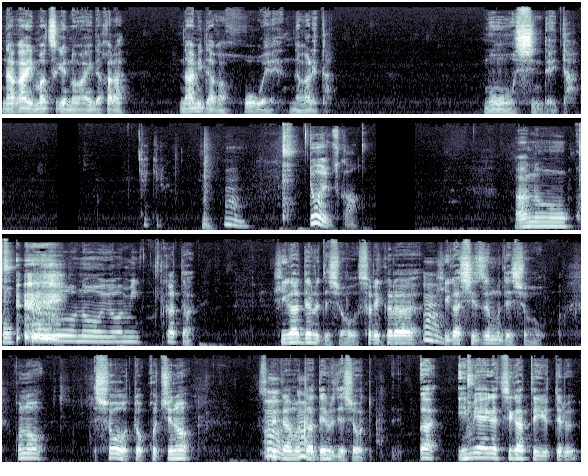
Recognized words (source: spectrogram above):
長いまつげの間から涙が頬へ流れた。もう死んでいた。できるうん、どうですか？あのここの読み方日が出るでしょ？うそれから日が沈むでしょ？う、この章とこっちのそれからまた出るでしょ？う、は意味合いが違って言ってる？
